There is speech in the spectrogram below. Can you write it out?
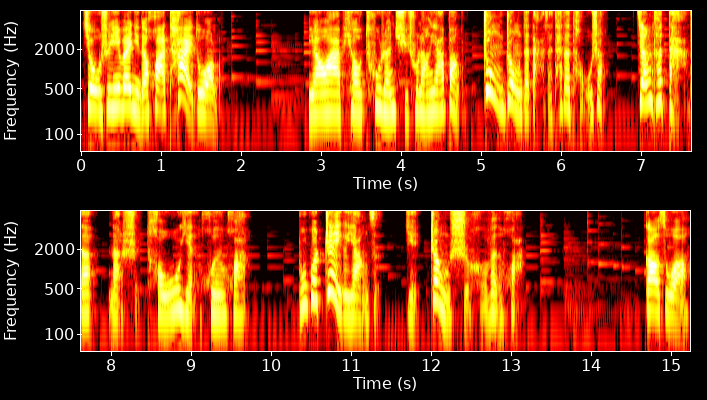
就是因为你的话太多了。苗阿飘突然取出狼牙棒，重重的打在他的头上，将他打的那是头眼昏花。不过这个样子也正适合问话。告诉我，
